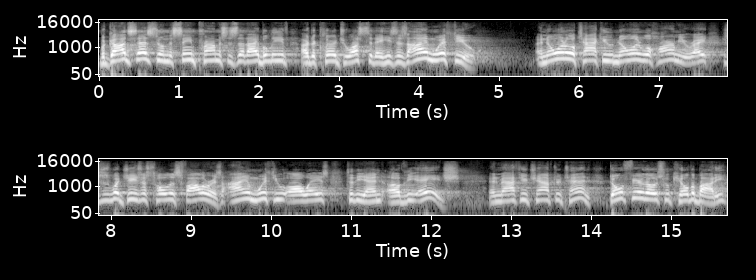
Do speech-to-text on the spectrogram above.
But God says to him the same promises that I believe are declared to us today. He says, I'm with you. And no one will attack you, no one will harm you, right? This is what Jesus told his followers I am with you always to the end of the age. In Matthew chapter 10, don't fear those who kill the body,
